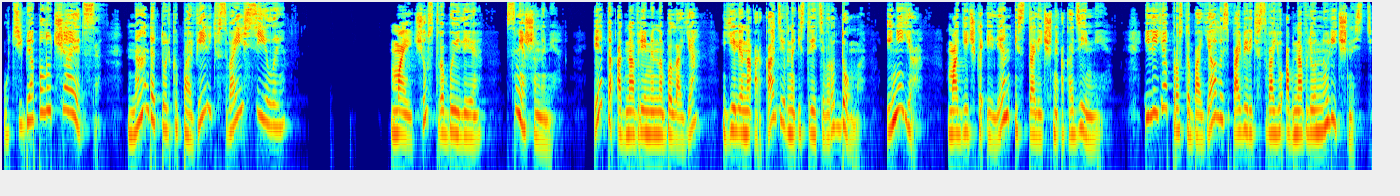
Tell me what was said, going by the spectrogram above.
«У тебя получается! Надо только поверить в свои силы!» Мои чувства были смешанными. Это одновременно была я, Елена Аркадьевна из третьего роддома, и не я, магичка Елен из столичной академии. Или я просто боялась поверить в свою обновленную личность,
